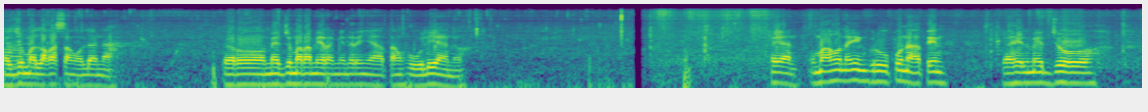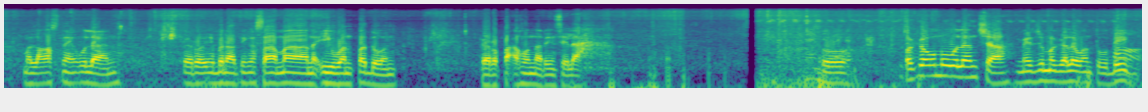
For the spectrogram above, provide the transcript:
Medyo malakas ang ulan na. Pero medyo marami-rami na rin yata ang huli ano. Ayan, umahon na yung grupo natin. Dahil medyo malakas na yung ulan. Pero yung iba nating kasama naiwan pa doon. Pero paahon na rin sila. So, pagka umuulan siya, medyo magalaw ang tubig. Oh,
